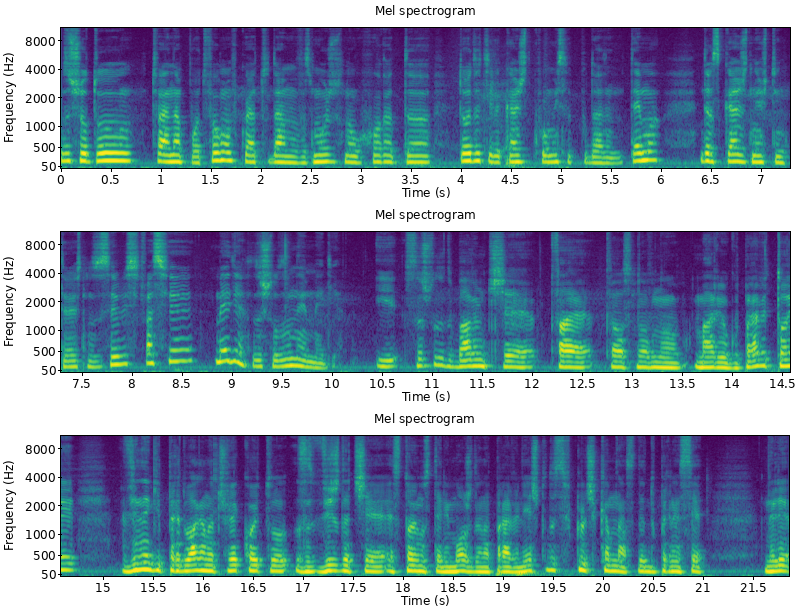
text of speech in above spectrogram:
Защото това е една платформа, в която даваме възможност много хора да дойдат и да кажат какво мислят по дадена тема, да разкажат нещо интересно за себе си. Това си е медиа. Защо да не е медиа? И също да добавим, че това е, това основно Марио го прави. Той винаги предлага на човек, който вижда, че е стойностен и може да направи нещо, да се включи към нас, да допринесе. Нали,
